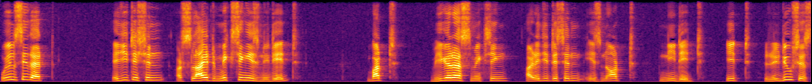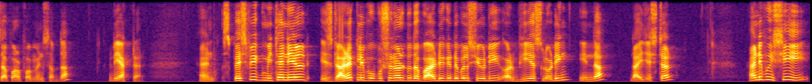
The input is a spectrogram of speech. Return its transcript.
We will see that agitation or slight mixing is needed, but vigorous mixing or agitation is not needed, it reduces the performance of the reactor. And specific methane yield is directly proportional to the biodegradable COD or Vs loading in the digester. And if we see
